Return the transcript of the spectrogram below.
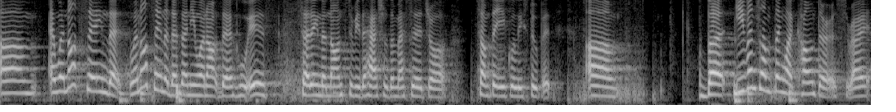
Um, and we're not saying that we're not saying that there's anyone out there who is setting the nonce to be the hash of the message or something equally stupid. Um, but even something like counters, right?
